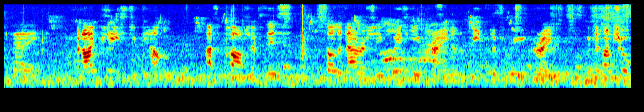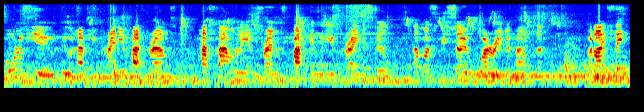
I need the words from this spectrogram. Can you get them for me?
today. But I'm pleased to come as part of this solidarity with Ukraine and the people of Ukraine because I'm sure all of you who have Ukrainian backgrounds have family and friends back in the Ukraine still and must be so worried about them. But I think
